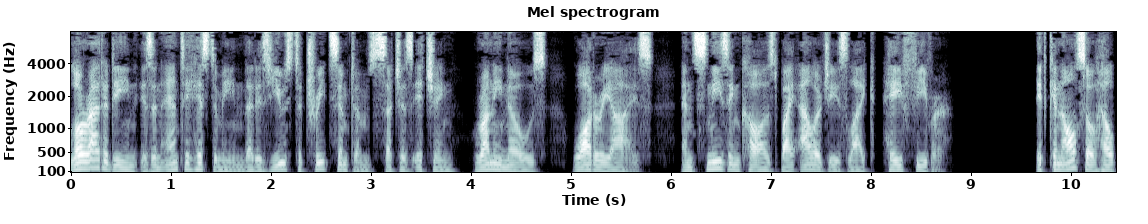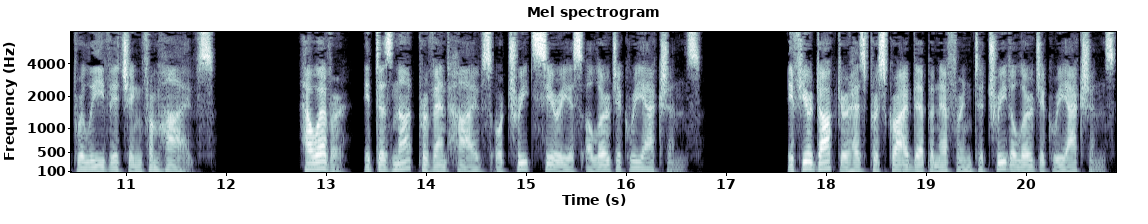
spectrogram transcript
Loratadine is an antihistamine that is used to treat symptoms such as itching, runny nose, watery eyes, and sneezing caused by allergies like hay fever. It can also help relieve itching from hives. However, it does not prevent hives or treat serious allergic reactions. If your doctor has prescribed epinephrine to treat allergic reactions,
